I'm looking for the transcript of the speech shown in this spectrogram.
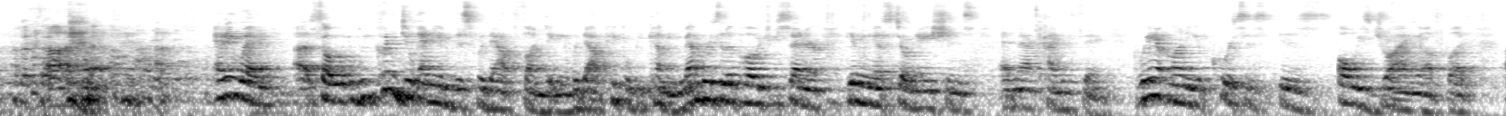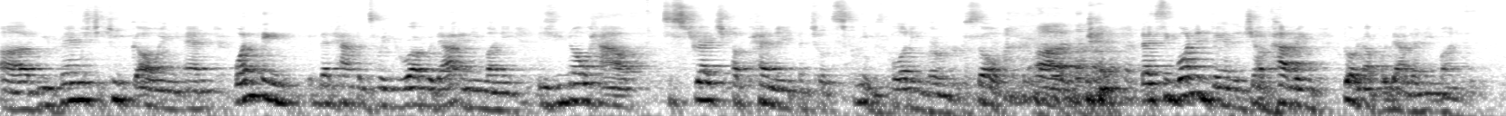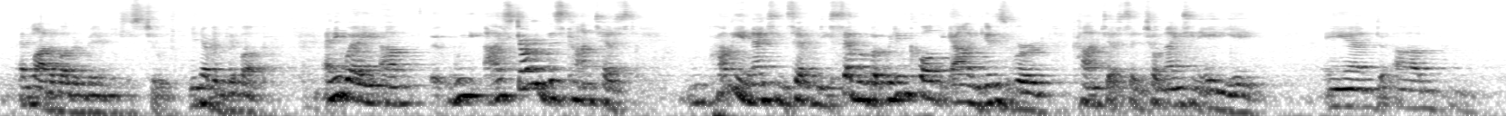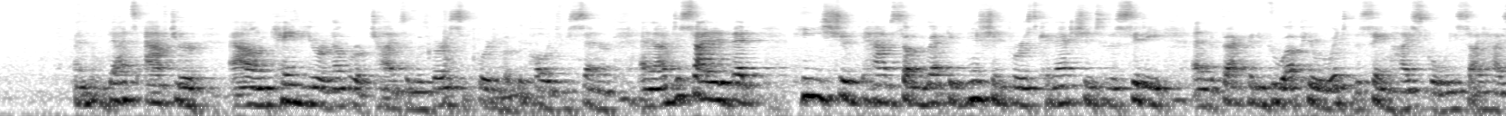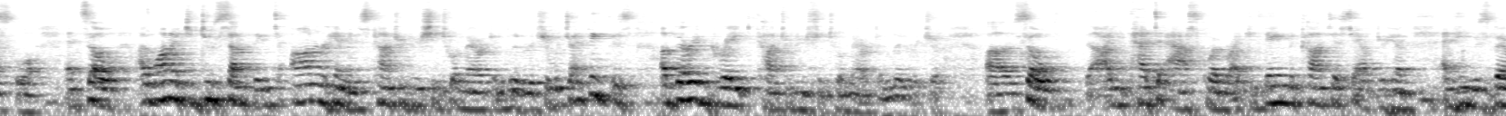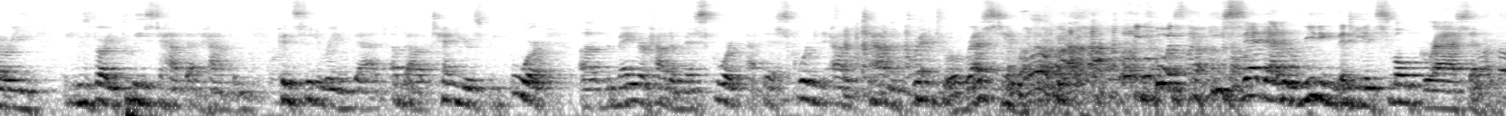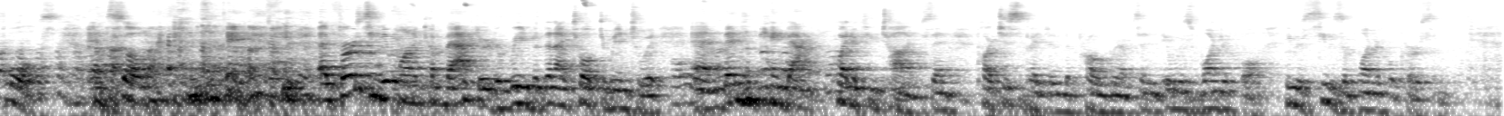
Uh, anyway, uh, so we couldn't do any of this without funding and without people becoming members of the Poetry Center, giving us donations and that kind of thing. Grant money, of course, is, is always drying up, but uh, we've managed to keep going. And one thing that happens when you grow up without any money is you know how to stretch a penny until it screams bloody murder. So uh, that's the one advantage of having grown up without any money. And a lot of other advantages too. You never give up. Anyway, um, we, I started this contest probably in 1977, but we didn't call it the Allen Ginsberg contest until 1988. And, um, and that's after Allen came here a number of times and was very supportive of the Poetry Center. And I decided that he should have some recognition for his connection to the city and the fact that he grew up here. We went to the same high school, Eastside High School. And so I wanted to do something to honor him and his contribution to American literature, which I think is a very great contribution to American literature. Uh, so I had to ask whether I could name the contest after him, and he was very he was very pleased to have that happen, considering that about 10 years before, uh, the mayor had him escort, escorted out of town and threatened to arrest him because he said at a reading that he had smoked grass at the falls. And so at first he didn't want to come back here to read, but then I talked him into it. And then he came back quite a few times and participated in the programs, and it was wonderful. He was, he was a wonderful person.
